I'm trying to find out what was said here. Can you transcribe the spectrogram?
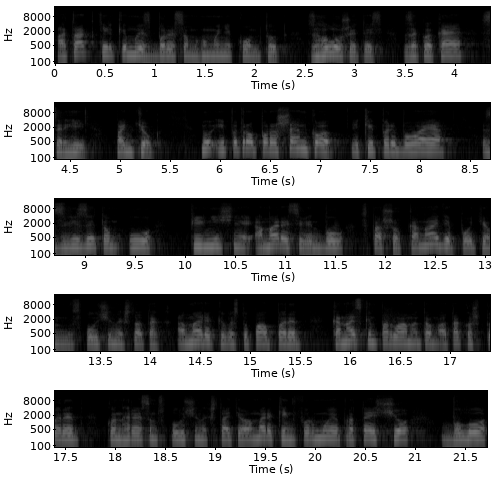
А так тільки ми з Борисом Гуманяком тут. Зголошуйтесь, закликає Сергій Пантюк. Ну і Петро Порошенко, який перебуває з візитом у Північній Америці. Він був спершу в Канаді, потім в Сполучених Штатах Америки виступав перед канадським парламентом, а також перед Конгресом Сполучених Штатів Америки. Інформує про те, що було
